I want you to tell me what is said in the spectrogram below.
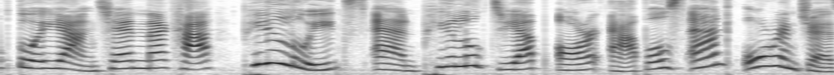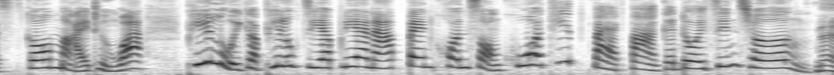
กตัวอย่างเช่นนะคะ พี่หลุยส์ and พี่ลูกเจี๊ยบ are apples and oranges ก็หมายถึงว่าพี่หลุยกับพี่ลูกเจี๊ยบเนี่ยนะ เป็นคนสองขั้วที่แตกต่างกันโดยสิ้นเชิง แน่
